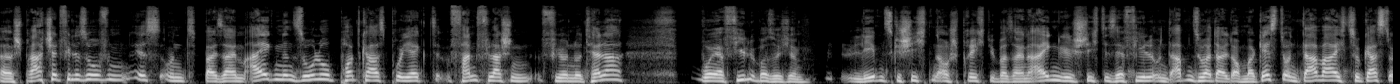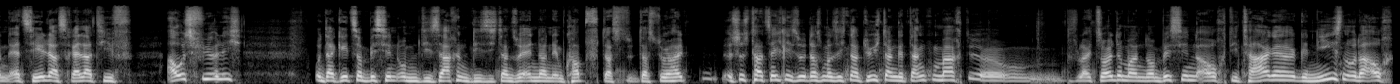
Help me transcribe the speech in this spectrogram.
äh, Sprachchat-Philosophen ist und bei seinem eigenen Solo-Podcast-Projekt Pfandflaschen für Nutella, wo er viel über solche Lebensgeschichten auch spricht, über seine eigene Geschichte sehr viel und ab und zu hat er halt auch mal Gäste und da war ich zu Gast und erzähle das relativ ausführlich. Und da geht es so ein bisschen um die Sachen, die sich dann so ändern im Kopf, dass, dass du halt, es ist tatsächlich so, dass man sich natürlich dann Gedanken macht, äh, vielleicht sollte man so ein bisschen auch die Tage genießen oder auch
